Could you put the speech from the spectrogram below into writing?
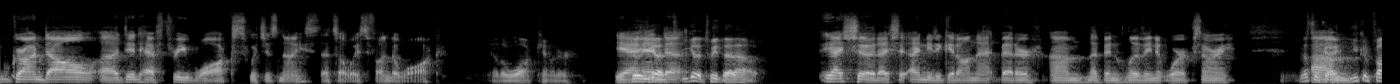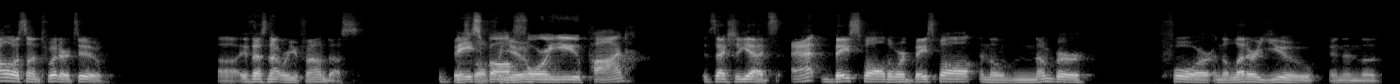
Grandal uh, did have three walks, which is nice. That's always fun to walk. Yeah, the walk counter. Yeah, you and gotta, uh, you gotta tweet that out. yeah, I should. I should. I need to get on that better. Um, I've been living at work. Sorry. That's okay. um, you can follow us on Twitter too. Uh, if that's not where you found us, Baseball, Baseball for for, you. you. pod. It's actually yeah, it's at baseball. The word baseball and the number four and the letter U and then the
